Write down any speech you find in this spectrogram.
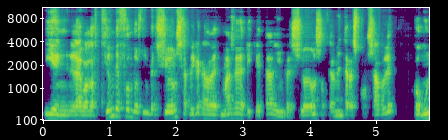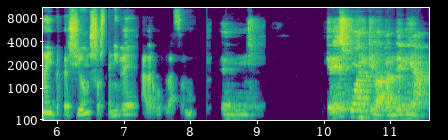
Y en la evaluación de fondos de inversión se aplica cada vez más la etiqueta de inversión socialmente responsable como una inversión sostenible a largo plazo. Em, ¿Crees, Juan, que la pandemia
